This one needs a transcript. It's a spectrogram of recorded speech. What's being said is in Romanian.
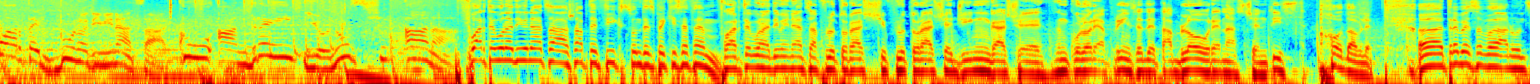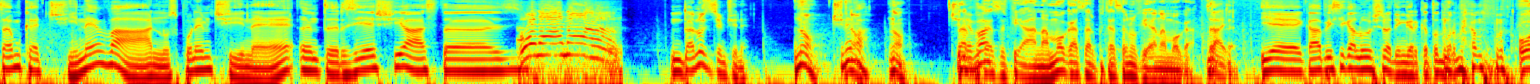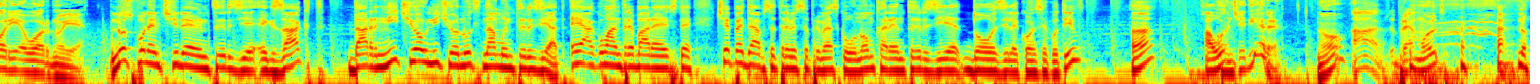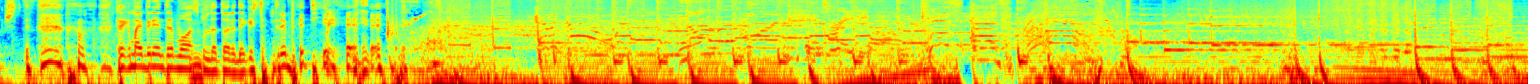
Foarte bună dimineața cu Andrei, Ionus și Ana. Foarte bună dimineața, 7 fix, sunteți pe Kiss FM. Foarte bună dimineața, fluturași și fluturașe gingașe în culori aprinse de tablou renascentist. Oh, doamne. Uh, trebuie să vă anunțăm că cineva, nu spunem cine, întârzie și astăzi. Bună, Ana! Dar nu zicem cine. Nu, Cineva? Nu, nu. Cineva? S-ar putea să fie Ana Moga, s-ar putea să nu fie Ana Moga. Da, e ca pisica lui Schrödinger, că tot vorbeam. Ori e, ori nu e. Nu spunem cine întârzie exact, dar nici eu, nici Ionuț n-am întârziat. E, acum întrebarea este, ce pedeapsă trebuie să primească un om care întârzie două zile consecutiv? Ha? Aud? Concediere. Nu? A, prea mult? nu știu. Cred că mai bine întrebăm ascultători decât să te întreb pe tine.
